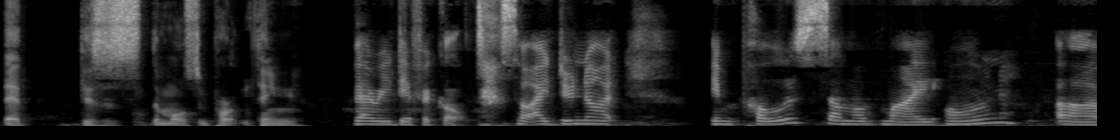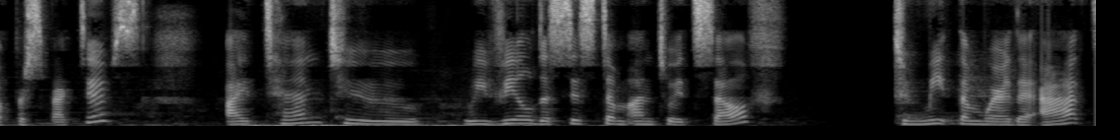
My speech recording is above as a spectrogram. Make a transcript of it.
that this is the most important thing? very difficult. So I do not impose some of my own uh, perspectives. I tend to reveal the system unto itself to meet them where they're at,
